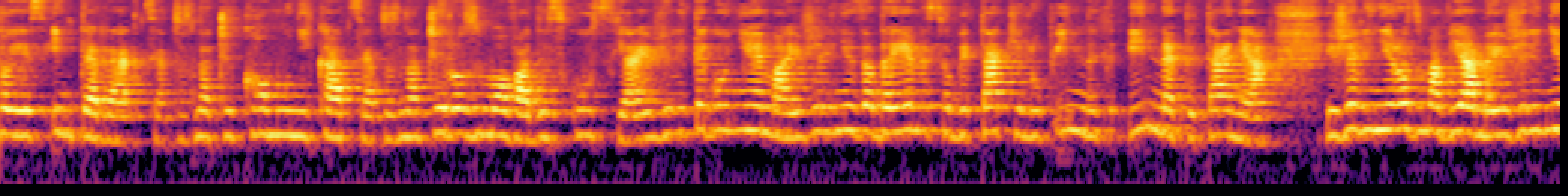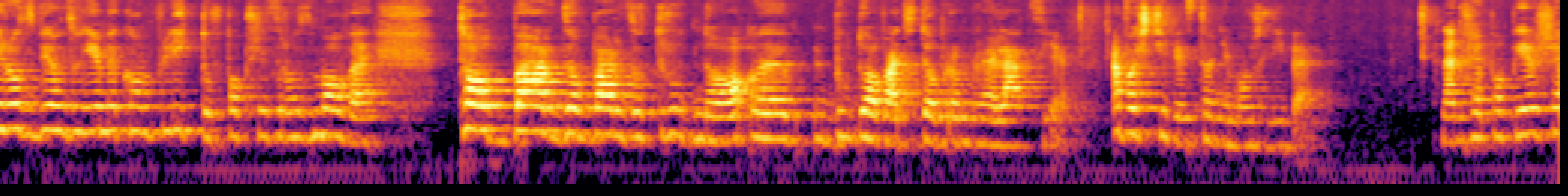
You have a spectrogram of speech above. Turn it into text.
to jest interakcja, to znaczy komunikacja, to znaczy rozmowa, dyskusja. Jeżeli tego nie ma, jeżeli nie zadajemy sobie takie lub innych, inne pytania, jeżeli nie rozmawiamy, jeżeli nie rozwiązujemy konfliktów poprzez rozmowę, to bardzo, bardzo trudno y, budować dobrą relację, a właściwie jest to niemożliwe. Także po pierwsze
